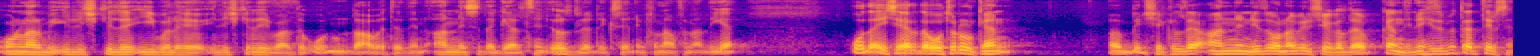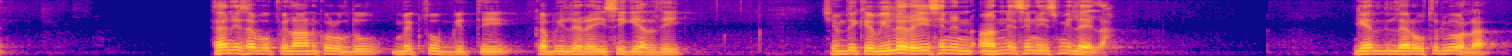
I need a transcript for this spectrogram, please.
onlar bir ilişkiyle iyi böyle ilişkileri vardı. Onu davet edin. Annesi de gelsin özledik seni falan falan diye. O da içeride otururken bir şekilde anneniz ona bir şekilde kendine hizmet ettirsin. Her neyse bu plan kuruldu, mektup gitti, kabile reisi geldi. Şimdi kabile reisinin annesinin ismi Leyla. Geldiler oturuyorlar.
